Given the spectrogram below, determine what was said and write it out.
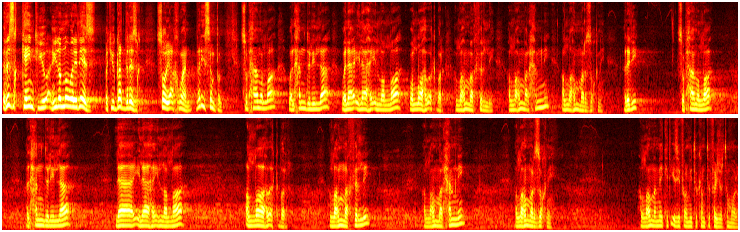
rizq came to you and you don't know what it is, but you got the rizq. So, ya akhwan, very simple. Subhanallah, walhamdulillah, wa la ilaha illallah, wallahu akbar. Allahumma aghfir li, Allahumma arhamni, Allahumma arzuqni. Ready? Subhanallah, alhamdulillah, la ilaha illallah, Allahu akbar. Allahumma aghfir li, Allahumma arhamni, Allahumma arzuqni. Allahumma make it easy for me to come to Fajr tomorrow.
